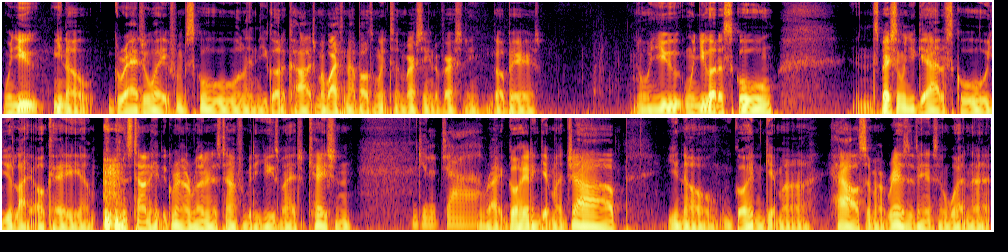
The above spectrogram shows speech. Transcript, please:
when you you know graduate from school and you go to college, my wife and I both went to Mercer University. Go Bears! When you when you go to school, and especially when you get out of school, you're like, okay, um, it's time to hit the ground running. It's time for me to use my education. Get a job. Right. Go ahead and get my job. You know, go ahead and get my house and my residence and whatnot.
